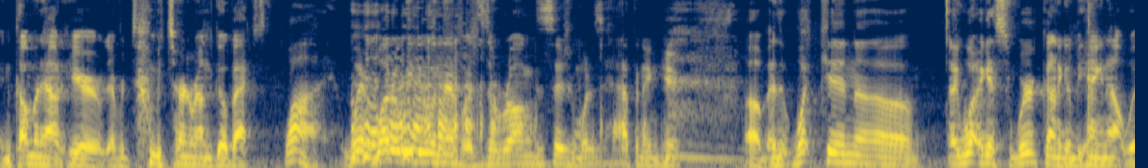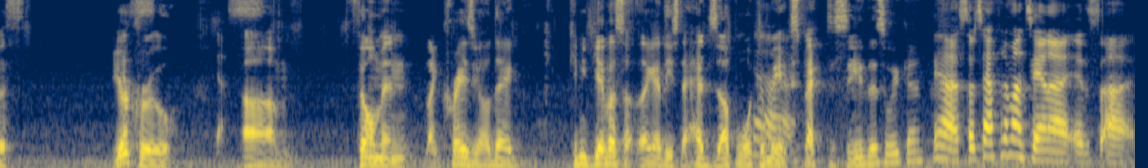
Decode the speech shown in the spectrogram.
and coming out here every time we turn around to go back, why? Where? What are we doing that for? It's the wrong decision. What is happening here? Um, and what can? Uh, like what? I guess we're kind of going to be hanging out with your Yes. crew, Yes. um, filming like crazy all day. Can you give us a, like at least a heads up? What can we expect to see this weekend? Yeah, so Tap into Montana is uh,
